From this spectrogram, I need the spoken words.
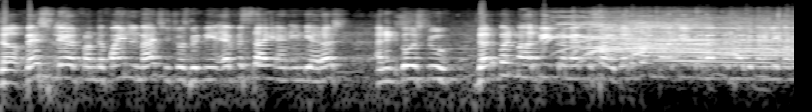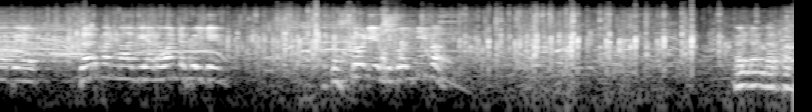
the best player from the final match which was between FSI and India Rush and it goes to Darpan Malvi from FSI. Darpan Malvi from FSI to kindly come up here. Darpan Malvi had a wonderful game. The custodian, the goalkeeper. Well done, Darpan.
